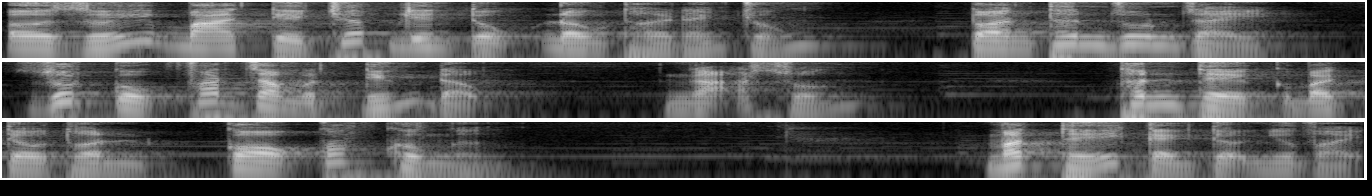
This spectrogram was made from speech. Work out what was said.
Ở dưới ba tia chớp liên tục đồng thời đánh trúng, Toàn thân run dày Rốt cục phát ra một tiếng động, Ngã xuống. Thân thể của Bạch Tiểu Thuần co quắp không ngừng. Mắt thấy cảnh tượng như vậy,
